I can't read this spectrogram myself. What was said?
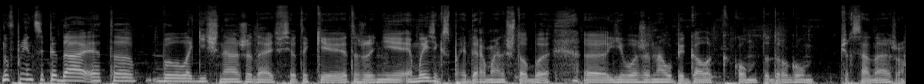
ну, в принципе, да, это было логично ожидать. Все-таки это же не Amazing Spider-Man, чтобы э, его жена убегала к какому-то другому персонажу.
